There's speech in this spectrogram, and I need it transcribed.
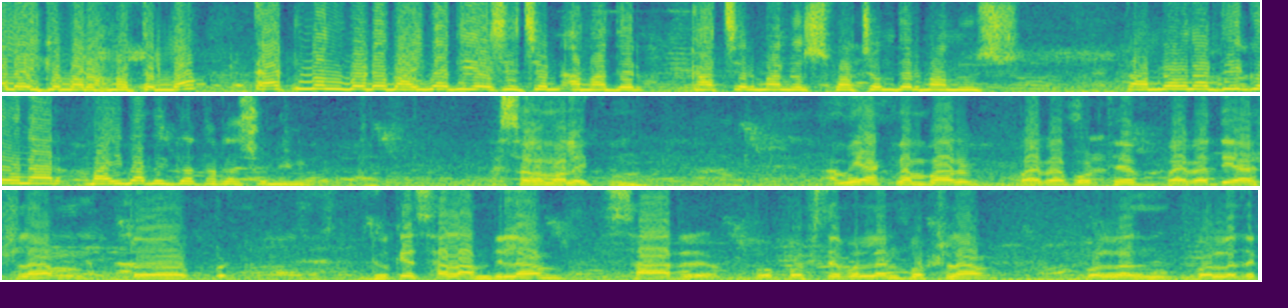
আলাইকুম রহমতুল্লাহ। এক নং বোর্ডে বাইবা দিয়ে এসেছেন আমাদের কাছের মানুষ, পছন্দের মানুষ। তো আমরা ওনার থেকে ওনার বাইবা অভিজ্ঞতাটা শুনে নিব। আসসালামু আলাইকুম। আমি এক নাম্বার বাইবা পড়তে বাইবা দিয়ে আসলাম। তো ঢুকে সালাম দিলাম। স্যার বসতে বললেন, বসলাম। বললেন, বলল যে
